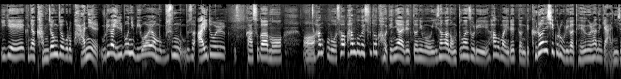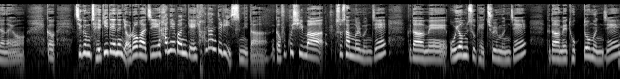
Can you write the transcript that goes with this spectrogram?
이게 그냥 감정적으로 반일. 우리가 일본이 미워요. 뭐 무슨 무슨 아이돌 가수가 뭐어 한뭐 한국의 수도가 어디냐 이랬더니 뭐 이상한 엉뚱한 소리 하고 막 이랬던데 그런 식으로 우리가 대응을 하는 게 아니잖아요. 그러니까 지금 제기되는 여러 가지 한일 관계의 현안들이 있습니다. 그러니까 후쿠시마 수산물 문제, 그 다음에 오염수 배출 문제, 그 다음에 독도 문제,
